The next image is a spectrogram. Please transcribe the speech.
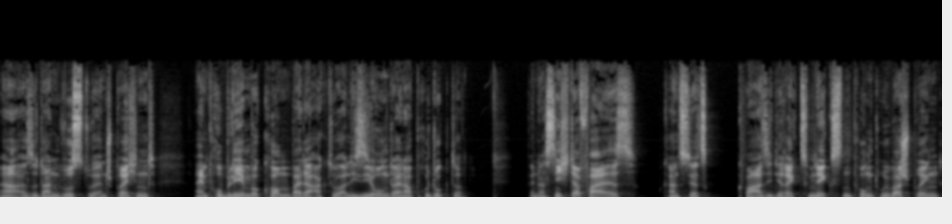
Ja, also dann wirst du entsprechend ein Problem bekommen bei der Aktualisierung deiner Produkte. Wenn das nicht der Fall ist, kannst du jetzt quasi direkt zum nächsten Punkt rüberspringen.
